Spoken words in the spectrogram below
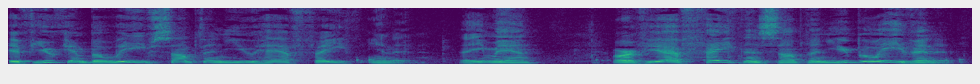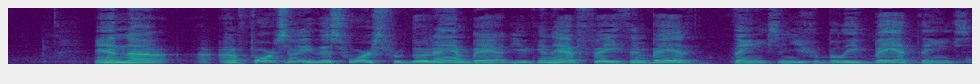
If you can believe something, you have faith in it. Amen or if you have faith in something, you believe in it. And uh, unfortunately, this works for good and bad. You can have faith in bad things, and you can believe bad things.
